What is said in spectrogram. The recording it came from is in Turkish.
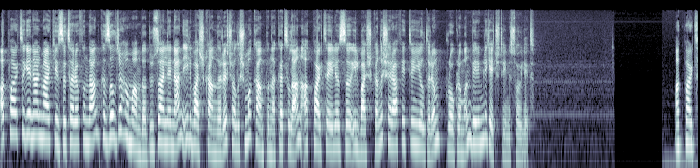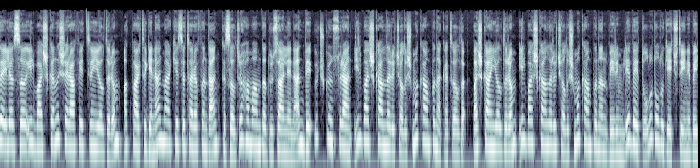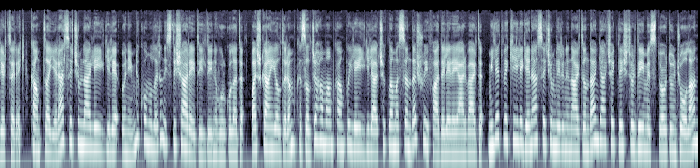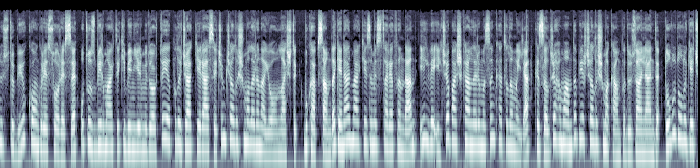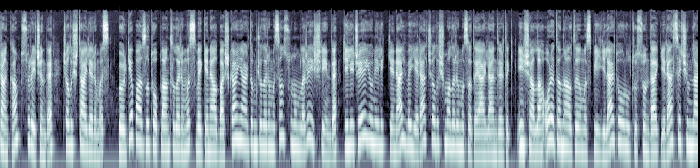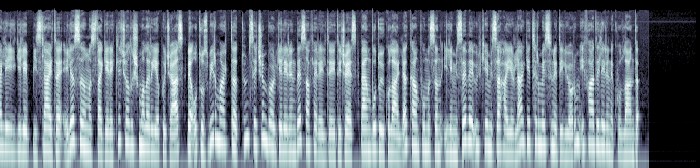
AK Parti Genel Merkezi tarafından Kızılcahamam'da düzenlenen il başkanları çalışma kampına katılan AK Parti Elazığ İl Başkanı Şerafettin Yıldırım programın verimli geçtiğini söyledi. AK Parti Elazığ İl Başkanı Şerafettin Yıldırım, AK Parti Genel Merkezi tarafından Kızılcahamam'da düzenlenen ve 3 gün süren il başkanları çalışma kampına katıldı. Başkan Yıldırım, il başkanları çalışma kampının verimli ve dolu dolu geçtiğini belirterek kampta yerel seçimlerle ilgili önemli konuların istişare edildiğini vurguladı. Başkan Yıldırım, Kızılcahamam kampı ile ilgili açıklamasında şu ifadelere yer verdi. Milletvekili genel seçimlerinin ardından gerçekleştirdiğimiz 4. olağanüstü büyük kongre sonrası 31 Mart 2024'te yapılacak yerel seçim çalışmalarına yoğunlaştık. Bu kapsamda genel merkezimiz tarafından il ve ilçe başkanlarımızın katılımıyla Kızılcahamam'da bir çalışma kampı düzenlendi. Dolu dolu geçen kamp sürecinde çalıştaylarımız, bölge bazlı toplantılarımız ve genel başkan yardımcılarımızın sunumları eşliğinde geleceğe yönelik genel ve yerel çalışmalarımızı değerlendirdik. İnşallah oradan aldığımız bilgiler doğrultusunda yerel seçimlerle ilgili bizler de Elazığ'ımızda gerekli çalışmaları yapacağız yapacağız ve 31 Mart'ta tüm seçim bölgelerinde zafer elde edeceğiz. Ben bu duygularla kampımızın ilimize ve ülkemize hayırlar getirmesini diliyorum ifadelerini kullandı.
